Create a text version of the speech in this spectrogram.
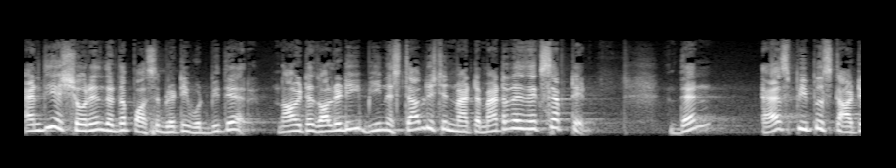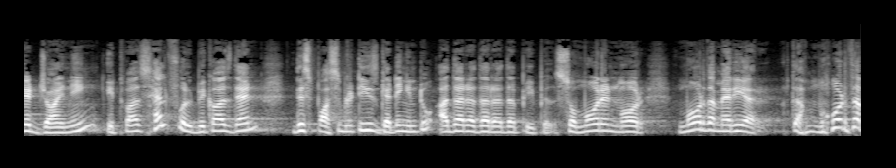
and the assurance that the possibility would be there. Now it has already been established in matter. Matter is accepted. Then as people started joining, it was helpful because then this possibility is getting into other, other, other people. So more and more, more the merrier. The more the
